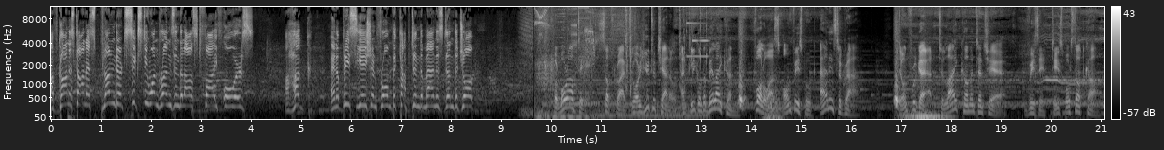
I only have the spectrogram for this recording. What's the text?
Afghanistan has plundered 61 runs in the last five overs. A hug and appreciation from the captain. The man has done the job. For more updates, subscribe to our YouTube channel and click on the bell icon. Follow us on Facebook and Instagram. Don't forget to like, comment and share. Visit tsports.com.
